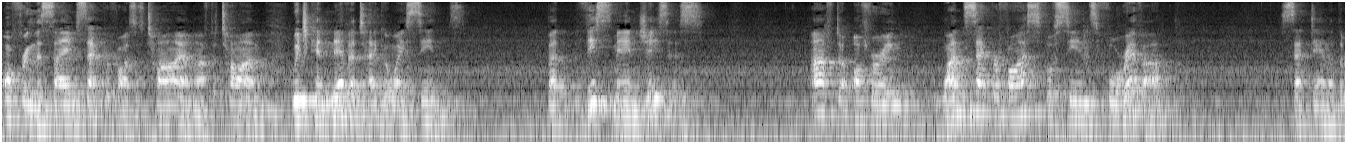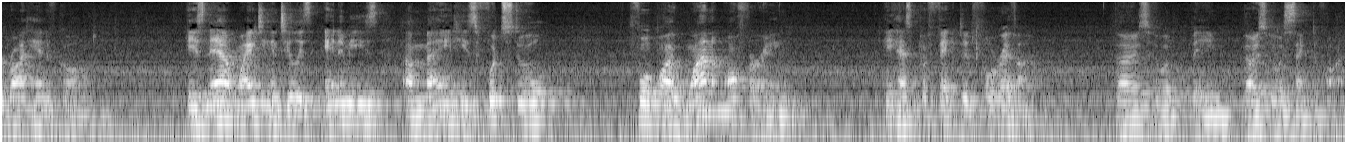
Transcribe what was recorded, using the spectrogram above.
offering the same sacrifices time after time, which can never take away sins. But this man, Jesus, after offering one sacrifice for sins forever, sat down at the right hand of God. He is now waiting until his enemies are made his footstool, for by one offering he has perfected forever those who are being those who are sanctified.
